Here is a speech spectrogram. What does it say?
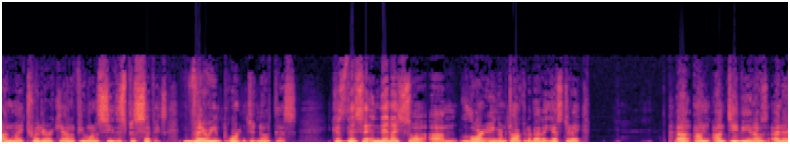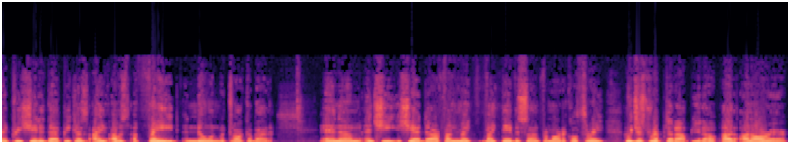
on my Twitter account if you want to see the specifics. Very important to note this because this, and then I saw um, Laura Ingraham talking about it yesterday uh, on on TV, and I was and I appreciated that because I, I was afraid no one would talk about it. And um and she she had our friend Mike, Mike Davis on from Article Three, who just ripped it up, you know, on, on our air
